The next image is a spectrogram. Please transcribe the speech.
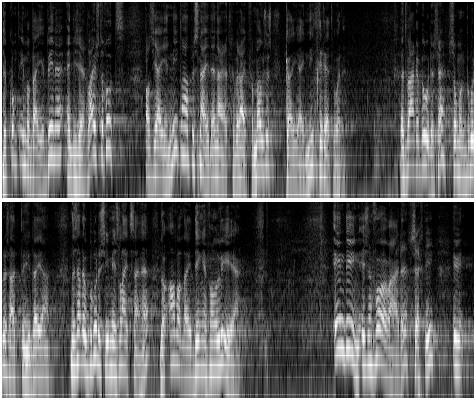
Er komt iemand bij je binnen en die zegt, luister goed, als jij je niet laat besnijden naar het gebruik van Mozes, kan jij niet gered worden. Het waren broeders, hè? sommige broeders uit de Judea. Er zijn ook broeders die misleid zijn hè? door allerlei dingen van leer. Indien is een voorwaarde, zegt hij, u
